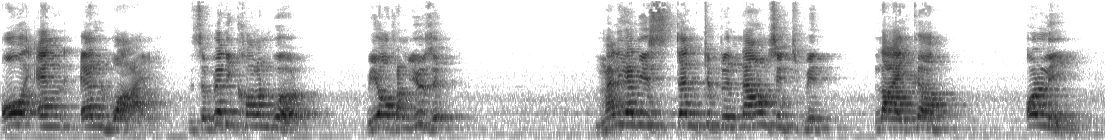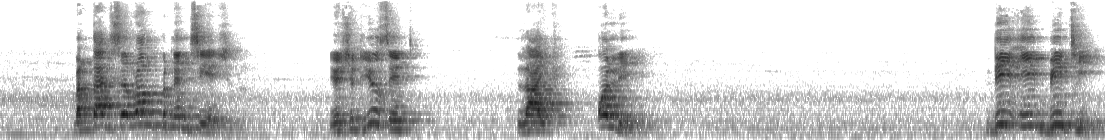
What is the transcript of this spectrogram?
O-N-L-Y. It's a very common word. We often use it. Malayalis tend to pronounce it with like uh, only. But that's a wrong pronunciation. You should use it like only. D-E-B-T.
